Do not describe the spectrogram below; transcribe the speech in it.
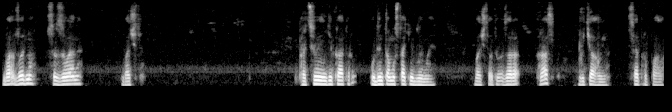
Видно, все зелене. Бачите? Працює індикатор. Один там остатній блимає. Бачите, от зараз раз витягую. Все пропало.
